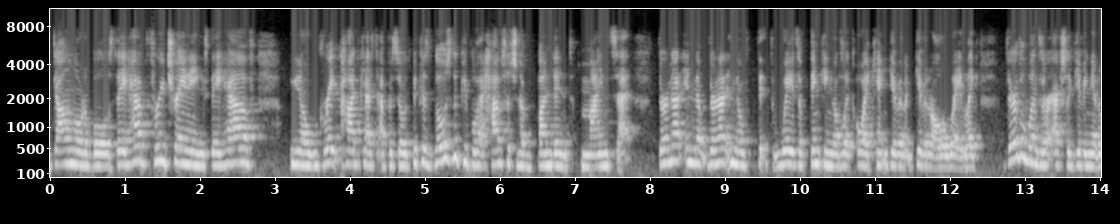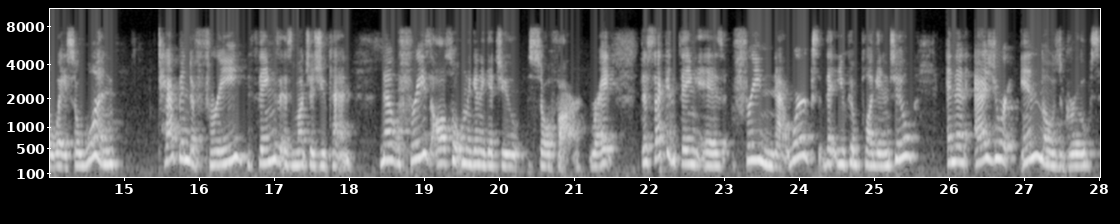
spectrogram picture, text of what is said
downloadables, they have free trainings, they have, you know, great podcast episodes because those are the people that have such an abundant mindset. They're not in the they're not in the th- ways of thinking of like, oh, I can't give it give it all away. Like they're the ones that are actually giving it away. So one, tap into free things as much as you can. Now, free is also only going to get you so far, right? The second thing is free networks that you can plug into. And then as you're in those groups,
